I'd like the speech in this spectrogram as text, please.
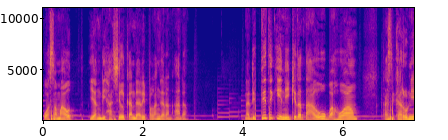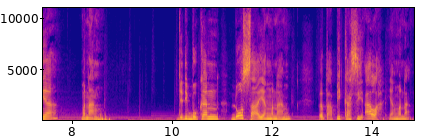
kuasa maut yang dihasilkan dari pelanggaran Adam. Nah, di titik ini kita tahu bahwa kasih karunia menang. Jadi bukan dosa yang menang, tetapi kasih Allah yang menang.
